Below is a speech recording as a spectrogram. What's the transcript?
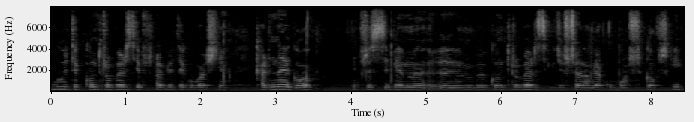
Były te kontrowersje w sprawie tego właśnie karnego. Jak wszyscy wiemy, ym, były kontrowersje, gdzie strzelał Jakub Błaszczykowski.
